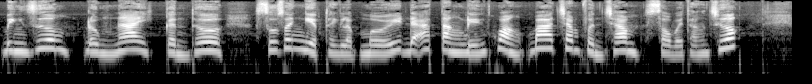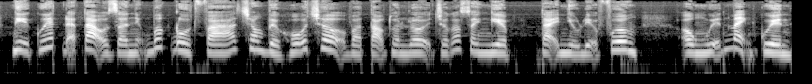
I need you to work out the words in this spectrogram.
Bình Dương, Đồng Nai, Cần Thơ, số doanh nghiệp thành lập mới đã tăng đến khoảng 300% so với tháng trước. Nghị quyết đã tạo ra những bước đột phá trong việc hỗ trợ và tạo thuận lợi cho các doanh nghiệp tại nhiều địa phương. Ông Nguyễn Mạnh Quyền,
